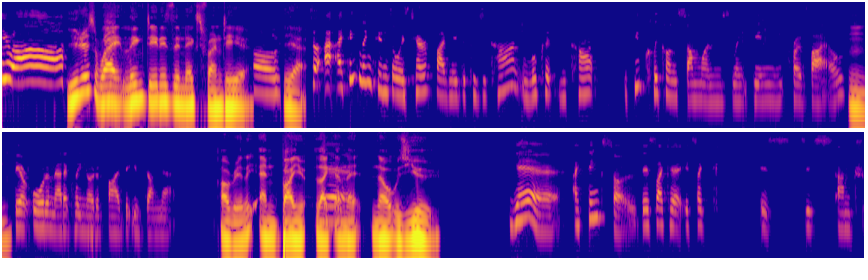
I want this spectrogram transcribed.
you are. you just wait. LinkedIn is the next frontier. Oh, Yeah. so I, I think LinkedIn's always terrified me because you can't look at you can't if you click on someone's LinkedIn profile, Mm. they're automatically notified that you've done that. Oh, really? And by you, like, and Yeah. they know it was you. Yeah, I think so. There's like a, it's like, it's this, um, tr-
